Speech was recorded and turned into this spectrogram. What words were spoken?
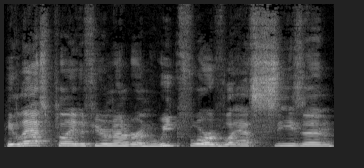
He last played, if you remember, in week four of last season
